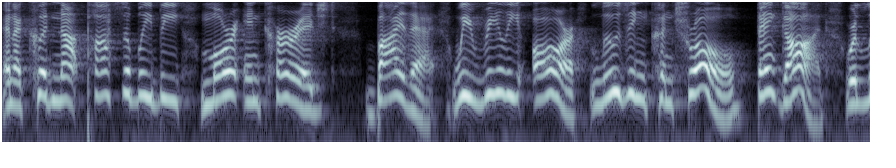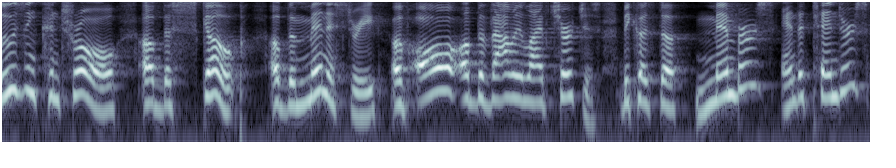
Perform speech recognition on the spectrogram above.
And I could not possibly be more encouraged by that. We really are losing control. Thank God. We're losing control of the scope of the ministry of all of the Valley Life churches because the members and attenders,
